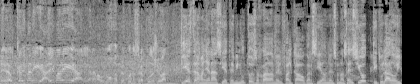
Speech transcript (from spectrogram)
Le busca Di María, Di María, le ganaba un hoja, pero después no se la pudo llevar. 10 de la mañana, 7 minutos. Radamel Falcao García, Don Nelson Asensio, titular hoy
